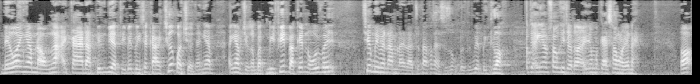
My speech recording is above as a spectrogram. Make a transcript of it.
Nếu anh em nào ngại cài đặt tiếng Việt thì bên mình sẽ cài trước và chuyển cho anh em. Anh em chỉ cần bật Mi Fit và kết nối với chiếc Mi Band 5 này là chúng ta có thể sử dụng được tiếng Việt bình thường. Thì anh em sau khi chờ đợi anh em cài xong rồi đây này. Đó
